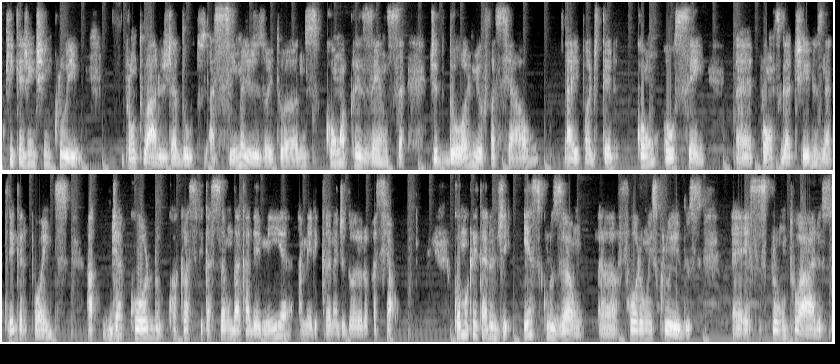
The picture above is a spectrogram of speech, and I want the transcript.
O que, que a gente incluiu? Prontuários de adultos acima de 18 anos, com a presença de dor miofascial, aí pode ter com ou sem é, pontos gatilhos, né, trigger points, a, de acordo com a classificação da Academia Americana de Dor Orofacial. Como critério de exclusão, uh, foram excluídos é, esses prontuários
